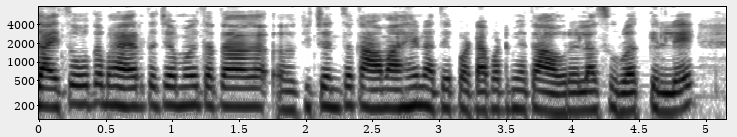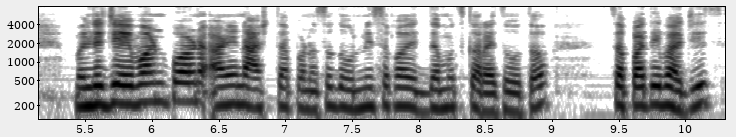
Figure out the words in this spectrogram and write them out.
जायचं होतं बाहेर त्याच्यामुळेच आता किचनचं काम आहे ना ते पटापट मी आता आवरायला सुरुवात केली आहे. म्हणजे जेवण पण आणि नाश्ता पण असं दोन्ही सगळं एकदमच करायचं होतं. चपाती भाजीच.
